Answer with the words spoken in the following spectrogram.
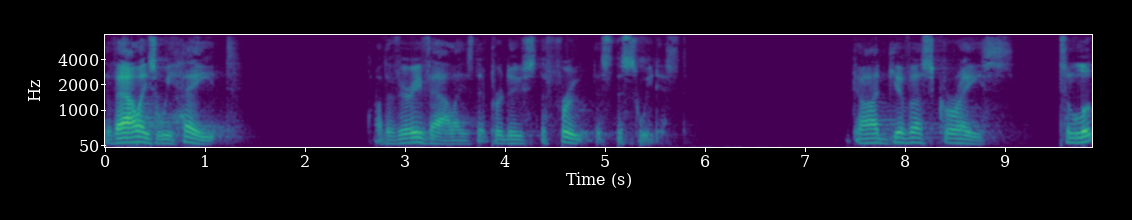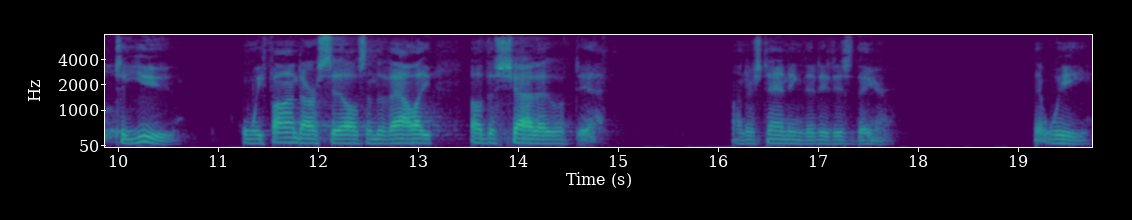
The valleys we hate are the very valleys that produce the fruit that's the sweetest. God, give us grace to look to you when we find ourselves in the valley of the shadow of death, understanding that it is there that we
